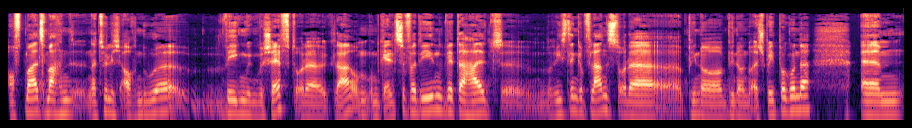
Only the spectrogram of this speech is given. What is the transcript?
oftmals machen natürlich auch nur wegen dem Geschäft oder klar, um, um Geld zu verdienen, wird da halt äh, Riesling gepflanzt oder Pinot, Pinot als Spätburgunder, ähm,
